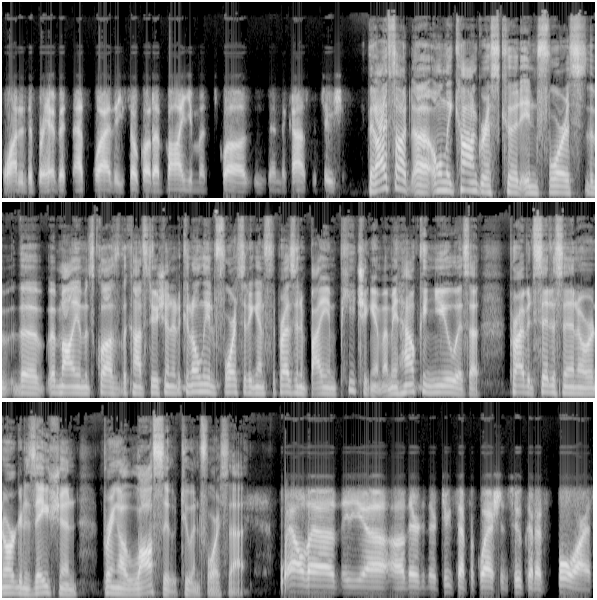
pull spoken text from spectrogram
wanted to prohibit. That's why the so-called emoluments clause is in the Constitution. But I thought uh, only Congress could enforce the, the emoluments clause of the Constitution, and it can only enforce it against the president by impeaching him. I mean, how can you, as a private citizen or an organization, bring a lawsuit to enforce that? Well, uh, the uh, uh, there there are two separate questions: who could enforce?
